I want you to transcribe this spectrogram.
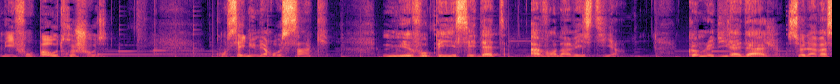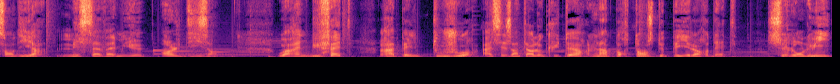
mais ils font pas autre chose. Conseil numéro 5, mieux vaut payer ses dettes avant d'investir. Comme le dit l'adage, cela va sans dire, mais ça va mieux en le disant. Warren Buffett rappelle toujours à ses interlocuteurs l'importance de payer leurs dettes. Selon lui,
